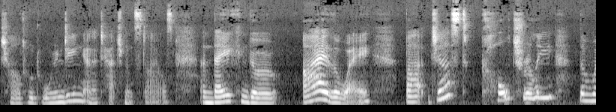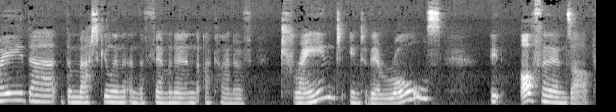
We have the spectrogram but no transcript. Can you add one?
childhood wounding and attachment styles. And they can go either way, but just culturally, the way that the masculine and the feminine are kind of trained into their roles, it often ends up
